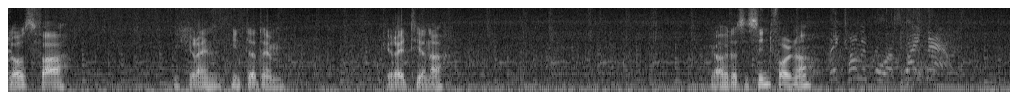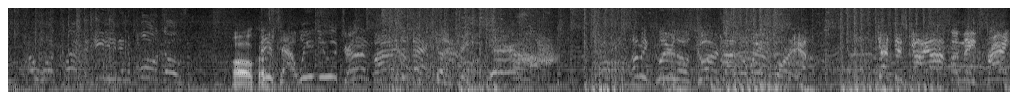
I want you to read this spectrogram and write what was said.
Los, fahr. Ich renn hinter dem Gerät hier nach. Ja, das ist sinnvoll, ne? Oh Gott. This how we do a drive-by in the backcountry. Yeah! Let me clear those cars out of the way for you. Get this guy off of me, Frank!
